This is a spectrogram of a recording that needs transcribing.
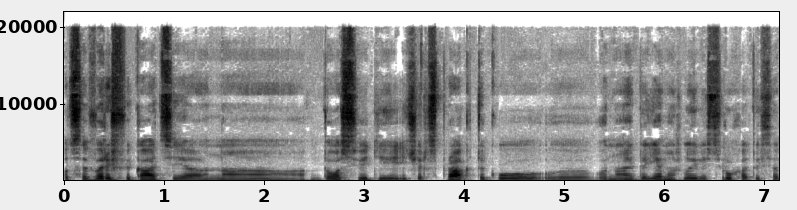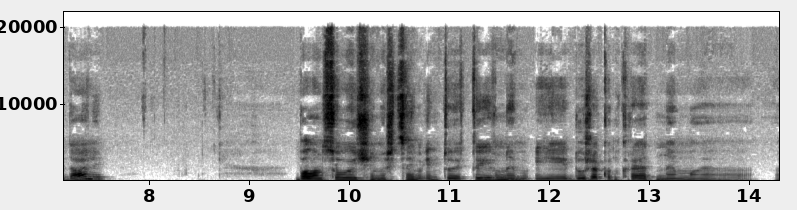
оце верифікація на досвіді і через практику, е, вона дає можливість рухатися далі, балансуючи між цим інтуїтивним і дуже конкретним е, е,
